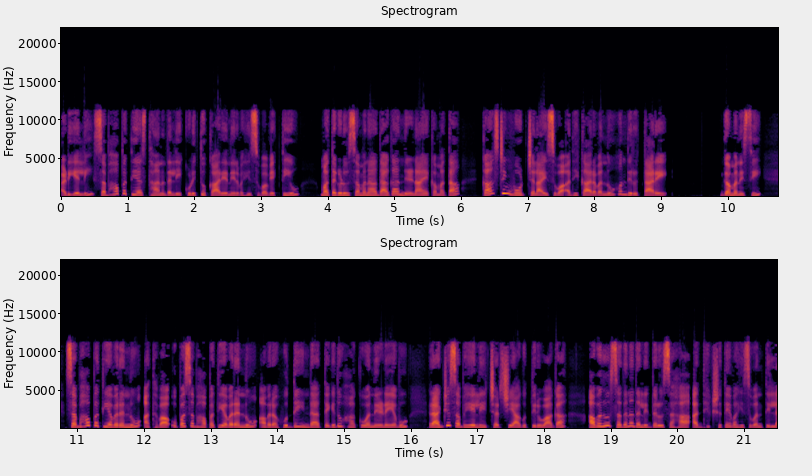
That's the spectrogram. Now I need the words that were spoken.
ಅಡಿಯಲ್ಲಿ ಸಭಾಪತಿಯ ಸ್ಥಾನದಲ್ಲಿ ಕುಳಿತು ಕಾರ್ಯನಿರ್ವಹಿಸುವ ವ್ಯಕ್ತಿಯು ಮತಗಳು ಸಮನಾದಾಗ ನಿರ್ಣಾಯಕ ಮತ, ಕಾಸ್ಟಿಂಗ್ ವೋಟ್ ಚಲಾಯಿಸುವ ಅಧಿಕಾರವನ್ನು ಹೊಂದಿರುತ್ತಾರೆ. ಗಮನಿಸಿ, ಸಭಾಪತಿಯವರನ್ನು ಅಥವಾ ಉಪಸಭಾಪತಿಯವರನ್ನು ಅವರ ಹುದ್ದೆಯಿಂದ ತೆಗೆದುಹಾಕುವ ನಿರ್ಣಯವು ರಾಜ್ಯಸಭೆಯಲ್ಲಿ ಚರ್ಚೆಯಾಗುತ್ತಿರುವಾಗ ಅವರು ಸದನದಲ್ಲಿದ್ದರೂ ಸಹ ಅಧ್ಯಕ್ಷತೆ ವಹಿಸುವಂತಿಲ್ಲ.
